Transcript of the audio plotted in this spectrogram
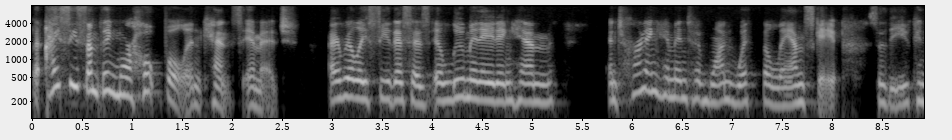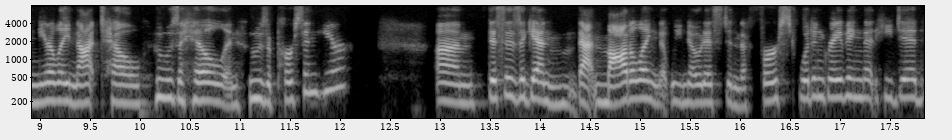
but I see something more hopeful in Kent's image. I really see this as illuminating him and turning him into one with the landscape so that you can nearly not tell who's a hill and who's a person here. Um, this is again, that modeling that we noticed in the first wood engraving that he did.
